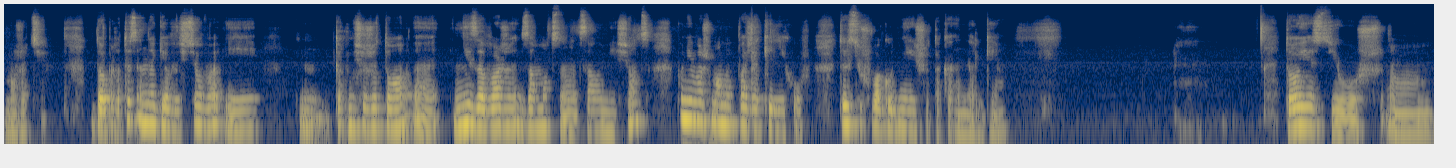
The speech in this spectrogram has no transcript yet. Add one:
możecie. Dobra, to jest energia wyjściowa i mm, tak myślę, że to e, nie zaważy za mocno na cały miesiąc, ponieważ mamy pazia kielichów. To jest już łagodniejsza taka energia. To jest już em,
